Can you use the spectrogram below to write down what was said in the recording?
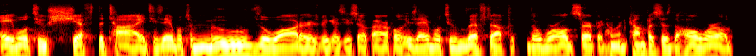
able to shift the tides. He's able to move the waters because he's so powerful. He's able to lift up the world serpent who encompasses the whole world.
